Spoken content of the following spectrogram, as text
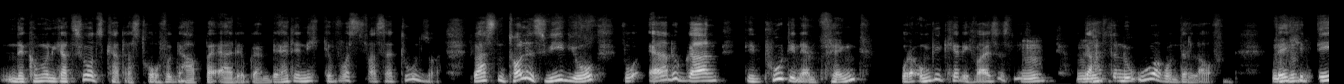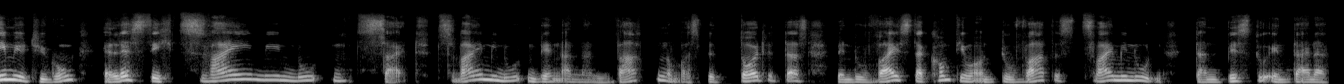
eine Kommunikationskatastrophe gehabt bei Erdogan. Der hätte nicht gewusst, was er tun soll. Du hast ein tolles Video, wo Erdogan den Putin empfängt oder umgekehrt, ich weiß es nicht. Mhm. Da mhm. hast du eine Uhr runterlaufen. Mhm. Welche Demütigung. Er lässt sich zwei Minuten Zeit, zwei Minuten den anderen warten. Und was bedeutet das, wenn du weißt, da kommt jemand und du wartest zwei Minuten? dann bist du in deiner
